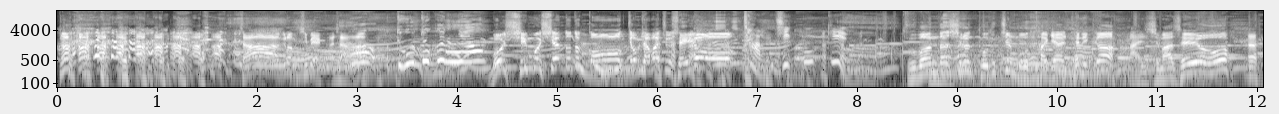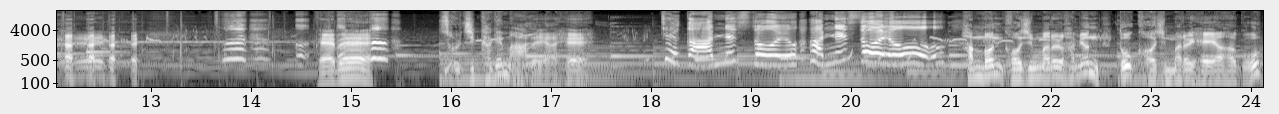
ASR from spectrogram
자 그럼 집에 가자 도둑은요? 무시무시한 도둑 꼭 좀 잡아주세요 참 짓궂긴. 두 번 다시는 도둑질 못하게 할 테니까 안심하세요 베베 솔직하게 말해야 해 제가 안 했어요. 안 했어요. 한 번 거짓말을 하면 또 거짓말을 해야 하고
